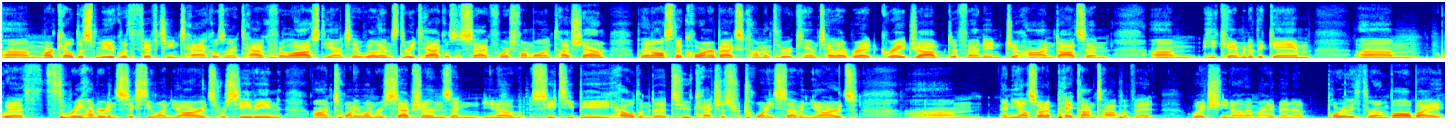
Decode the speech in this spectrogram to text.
Um, Marquel Dismuke with 15 tackles and a tackle for loss. Deontai Williams, three tackles, a sack, forced fumble, and touchdown. But then also the cornerbacks coming through. Cam Taylor Britt, great job defending Jahan Dotson. Um, he came into the game um, with 361 yards receiving on 21 receptions, and you know CTB held him to two catches for 27 yards. Um, and he also had a pick on top of it, which you know that might have been a poorly thrown ball by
